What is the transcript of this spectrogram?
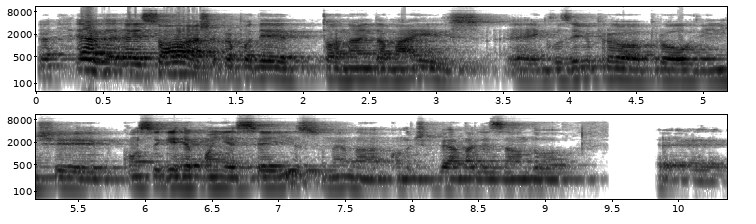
É, é, é, só, acho que para poder tornar ainda mais, é, inclusive para o ouvinte conseguir reconhecer isso, né, na, quando estiver analisando é,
